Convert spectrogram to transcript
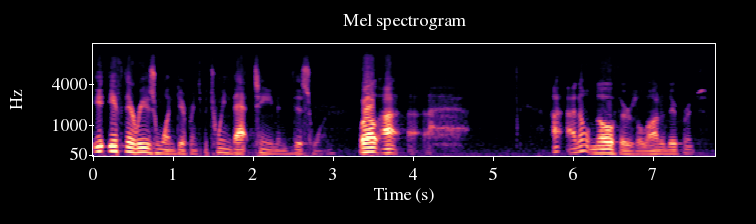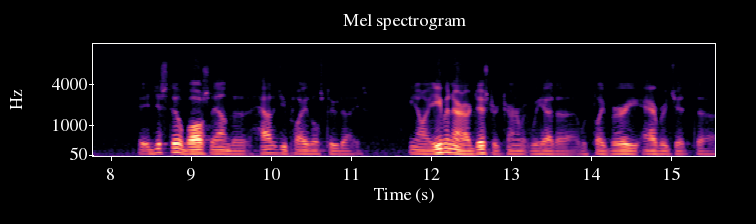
if there is one difference, between that team and this one? Well, I, I, I don't know if there's a lot of difference. It just still boils down to how did you play those two days? You know, even in our district tournament, we had a, we played very average at uh,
